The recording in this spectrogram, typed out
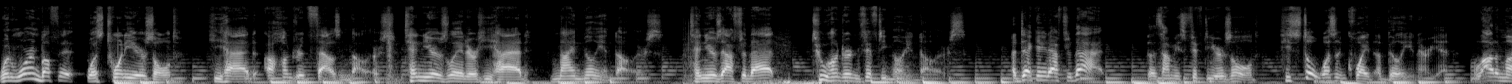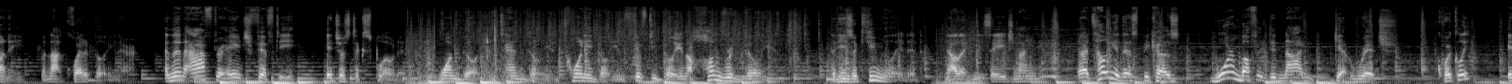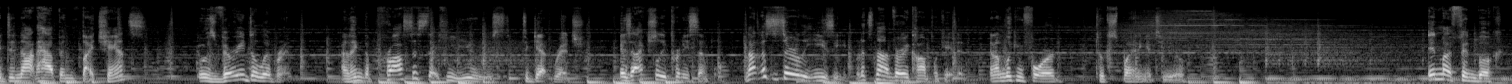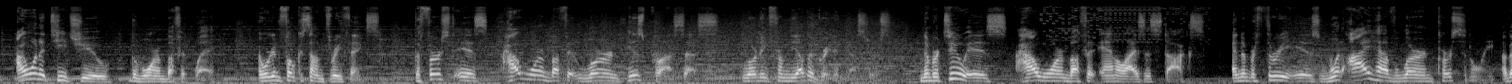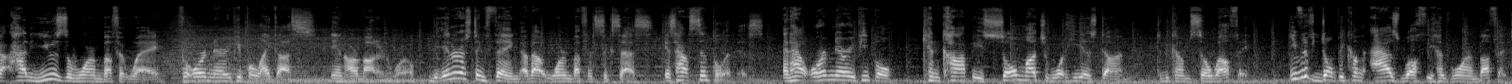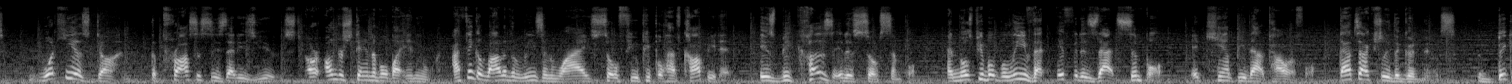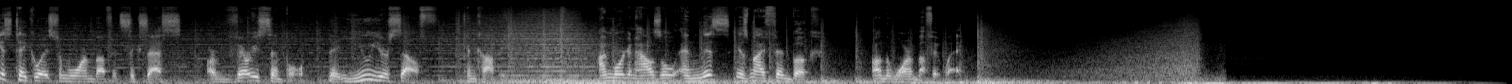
When Warren Buffett was 20 years old, he had $100,000. 10 years later, he had $9 million. 10 years after that, $250 million. A decade after that, by the time he's 50 years old, he still wasn't quite a billionaire yet. A lot of money, but not quite a billionaire. And then after age 50, it just exploded. 1 billion, 10 billion, 20 billion, 50 billion, 100 billion that he's accumulated now that he's age 90. And I tell you this because Warren Buffett did not get rich quickly. It did not happen by chance. It was very deliberate. I think the process that he used to get rich is actually pretty simple. Not necessarily easy, but it's not very complicated. And I'm looking forward to explaining it to you. In my Finbook, I want to teach you the Warren Buffett way. And we're going to focus on three things. The first is how Warren Buffett learned his process, learning from the other great investors. Number two is how Warren Buffett analyzes stocks. And number three is what I have learned personally about how to use the Warren Buffett way for ordinary people like us in our modern world. The interesting thing about Warren Buffett's success is how simple it is and how ordinary people can copy so much of what he has done to become so wealthy. Even if you don't become as wealthy as Warren Buffett, what he has done, the processes that he's used, are understandable by anyone. I think a lot of the reason why so few people have copied it is because it is so simple. And most people believe that if it is that simple, it can't be that powerful. That's actually the good news. The biggest takeaways from Warren Buffett's success are very simple that you yourself can copy. I'm Morgan Housel, and this is my Finbook on the Warren Buffett way.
